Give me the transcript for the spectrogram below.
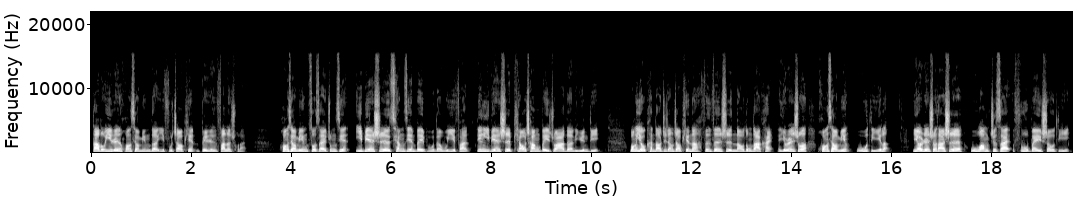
大陆艺人黄晓明的一幅照片被人翻了出来。黄晓明坐在中间，一边是强奸被捕的吴亦凡，另一边是嫖娼被抓的李云迪。网友看到这张照片呢，纷纷是脑洞大开。有人说黄晓明无敌了，也有人说他是无妄之灾，腹背受敌，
